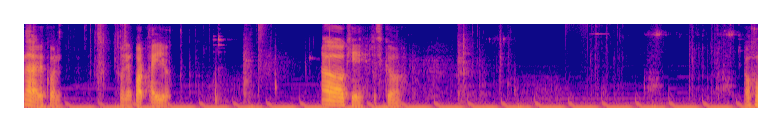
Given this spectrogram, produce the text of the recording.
น่ารักทุกคนผมยังปลอดภัยอยู่ โอเค let's go อ้โห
